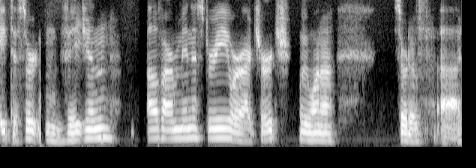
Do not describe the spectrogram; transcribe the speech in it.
a certain vision of our ministry or our church. We want to sort of uh,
